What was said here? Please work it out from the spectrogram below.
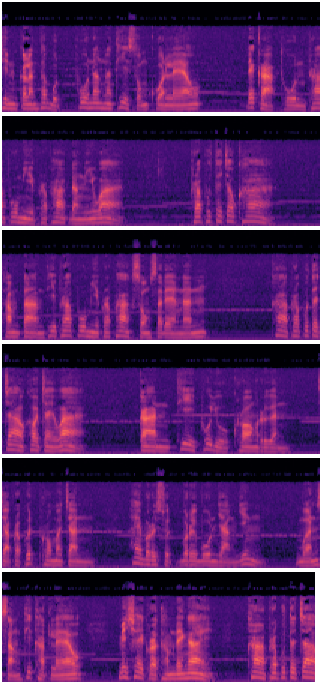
ทินกลันทบุตรผู้นั่งณที่สมควรแล้ว ได้กราบทูลพระผู้มีพระภาคดังนี้ว่า พระพุทธเจ้าข้าทำตามที่พระผู้มีพระภาคทรงแสดงนั้น ข้าพระพุทธเจ้าเข้าใจว่า การที่ผู้อยู่ครองเรือนจะประพฤติพรหมจรรย์ให้บริสุทธิ์บริบูรณ์อย่างยิ่ง เหมือนสังที่ขัดแล้ว ไม่ใช่กระทำได้ง่าย ข้าพระพุทธเจ้า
